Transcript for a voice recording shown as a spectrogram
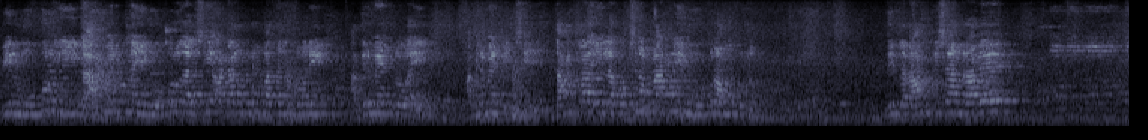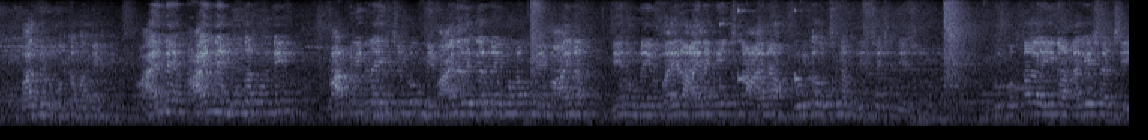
వీళ్ళు ముగ్గురు ఈ డాక్యుమెంట్ ఉన్న ఈ ముగ్గురు కలిసి అటల్ గ్రూప్ అతనితోని అగ్రిమెంట్లు అయి అగ్రిమెంట్ ఇచ్చి దాంట్లో వీళ్ళకి వచ్చిన ప్లాట్ని ఈ ముగ్గురు అమ్ముకున్నాం దీంట్లో రామకిషన్ రావే బాధ్యుడు కొంతమంది. ఆయనే ఆయనే ముందటుండి ప్లాట్ విక్రయించిండు. మేము ఆయన దగ్గరనే ఉన్నాము మేము ఆయన నేను నేను బయట ఆయనకి ఇచ్చిన ఆయన గుడిగా వచ్చి నాకు రిజిస్ట్రేషన్ చేసిండు. ఇప్పుడు కొత్తగా ఈయన నగేష్ వచ్చి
